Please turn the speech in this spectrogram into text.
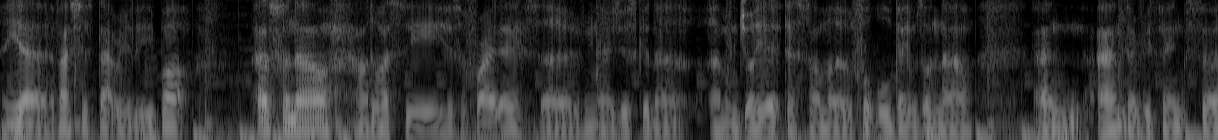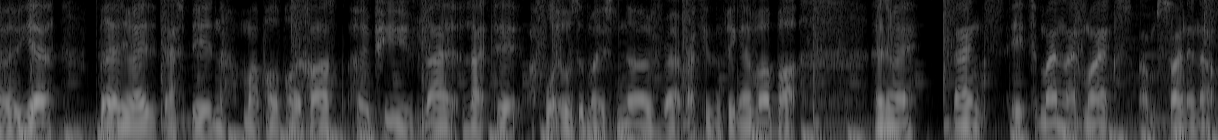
and yeah, that's just that really. But as for now, how do I see? It's a Friday, so you know, just gonna um, enjoy it. There's some uh, football games on now, and and everything. So yeah. But anyway, that's been my podcast. Hope you li- liked it. I thought it was the most nerve wracking thing ever, but anyway, thanks. It's Man Like Mike's. I'm signing out.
